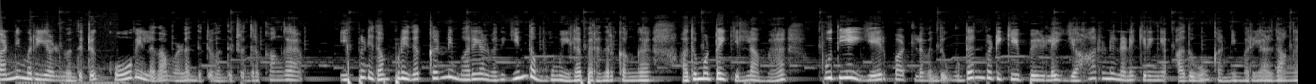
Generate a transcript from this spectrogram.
கன்னி மரியாள் வந்துட்டு கோவிலில் தான் வளர்ந்துட்டு வந்துட்டு இருந்திருக்காங்க. இப்படி தான் புனித கன்னி மரியாள் வந்து இந்த பூமியில் பிறந்திருக்காங்க. அது மட்டும் இல்லாமல் புதிய ஏற்பாட்டில் வந்து உடன்படிக்கை பேரில் யாருன்னு நினைக்கிறீங்க? அதுவும் கன்னி மரியாள் தாங்க.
